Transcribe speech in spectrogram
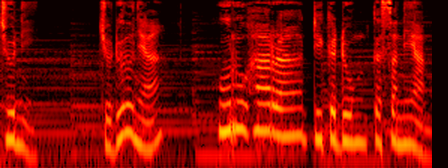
Juni. Judulnya Huru Hara di Gedung Kesenian.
